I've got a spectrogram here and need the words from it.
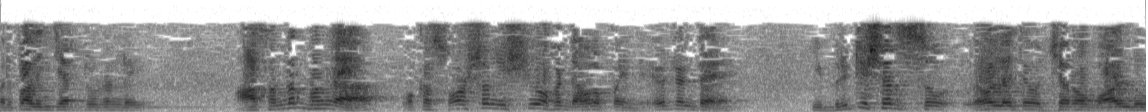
పరిపాలించారు చూడండి. ఆ సందర్భంగా ఒక సోషల్ ఇష్యూ ఒకటి డెవలప్ అయింది. ఏమిటంటే ఈ బ్రిటిషర్స్ ఎవరైతే వచ్చారో వాళ్ళు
